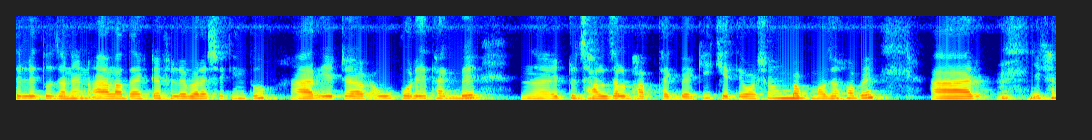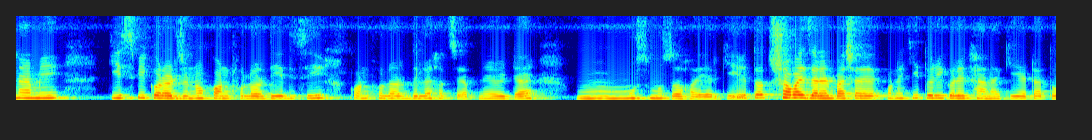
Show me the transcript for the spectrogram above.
দিলে তো জানেন আলাদা একটা ফ্লেভার আসে কিন্তু, আর এটা উপরে থাকবে একটু ঝাল ঝাল ভাব থাকবে আর কি, খেতে অসম্ভব মজা হবে। আর এখানে আমি ক্রিসপি করার জন্য কর্নফ্লাওয়ার দিয়ে দিছি। কর্নফ্লাওয়ার দিলে হচ্ছে আপনার ওইটা মুসমুসো হয় আর কি। এটা তো সবাই জানেন, বাসায় অনেকেই তৈরি করে খান আর কি। এটা তো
